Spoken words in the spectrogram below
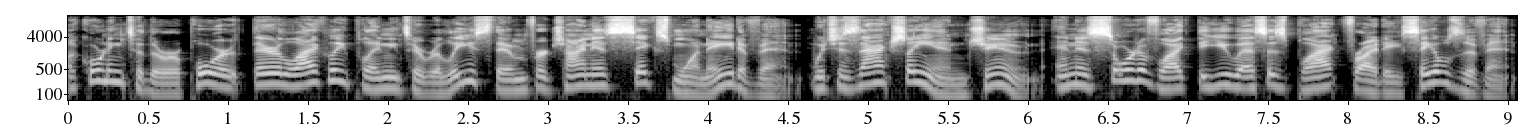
According to the report, they're likely planning to release them for China's 618 event, which is actually in June, and is sort of like the US's Black Friday sales event.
